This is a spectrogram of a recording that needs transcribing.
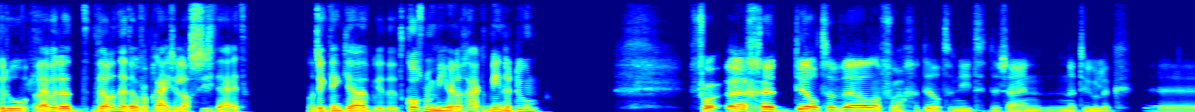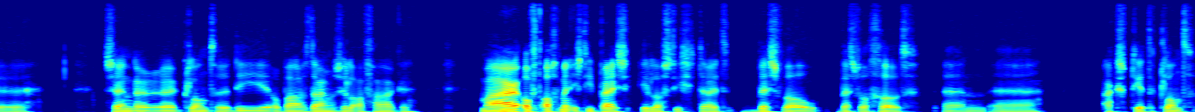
Bedoel, we hebben het wel net over prijselasticiteit. Want ik denk, ja, het kost me meer, dan ga ik het minder doen. Voor een gedeelte wel en voor een gedeelte niet. Er zijn natuurlijk eh, zijn er eh, klanten die eh, op basis daarvan zullen afhaken. Maar over het algemeen is die prijselasticiteit best wel, best wel groot. En eh, accepteert de klant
